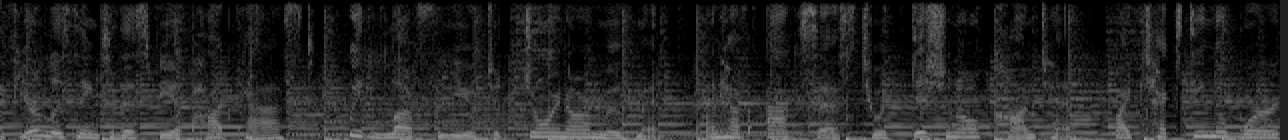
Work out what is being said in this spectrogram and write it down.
If you're listening to this via podcast, we'd love for you to join our movement and have access to additional content by texting the word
